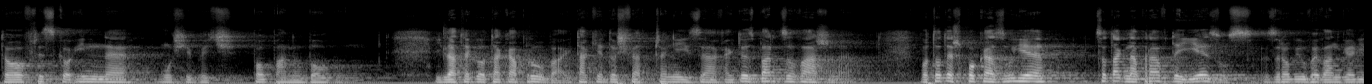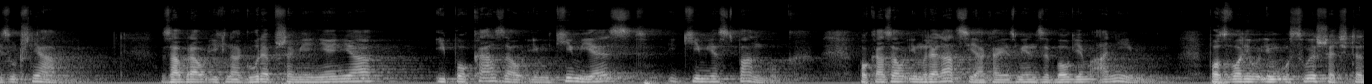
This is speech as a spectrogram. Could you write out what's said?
To wszystko inne musi być po Panu Bogu. I dlatego taka próba i takie doświadczenie Izaaka, i to jest bardzo ważne, bo to też pokazuje, co tak naprawdę Jezus zrobił w Ewangelii z uczniami. Zabrał ich na górę przemienienia i pokazał im, kim jest i kim jest Pan Bóg. Pokazał im relację, jaka jest między Bogiem a Nim. Pozwolił im usłyszeć te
